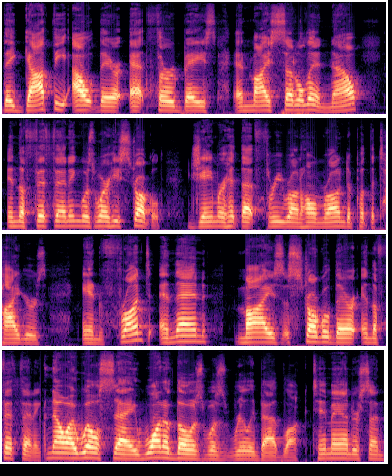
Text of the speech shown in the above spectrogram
They got the out there at third base, and Mize settled in. Now, in the fifth inning was where he struggled. Jeimer hit that three run home run to put the Tigers in front, and then Mize struggled there in the fifth inning. Now, I will say one of those was really bad luck. Tim Anderson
